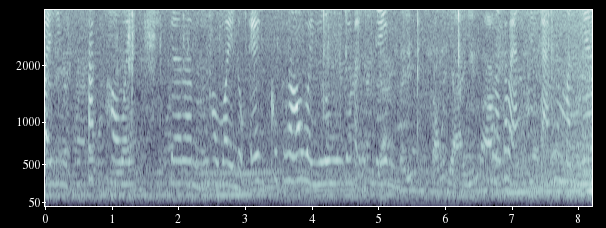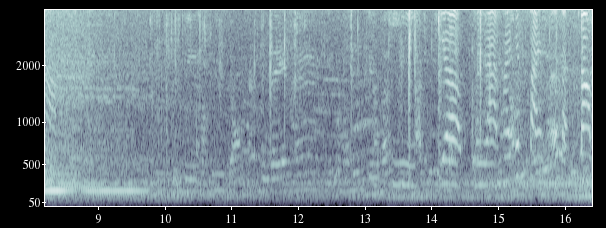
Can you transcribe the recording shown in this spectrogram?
quay nhưng mà có tắt thôi. Cho nên mình không quay được cái khúc nó quay luôn cho bạn xem. Nên các bạn thông cảm cho mình nha. Thì giờ mình làm hai cánh tay nữa là xong.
